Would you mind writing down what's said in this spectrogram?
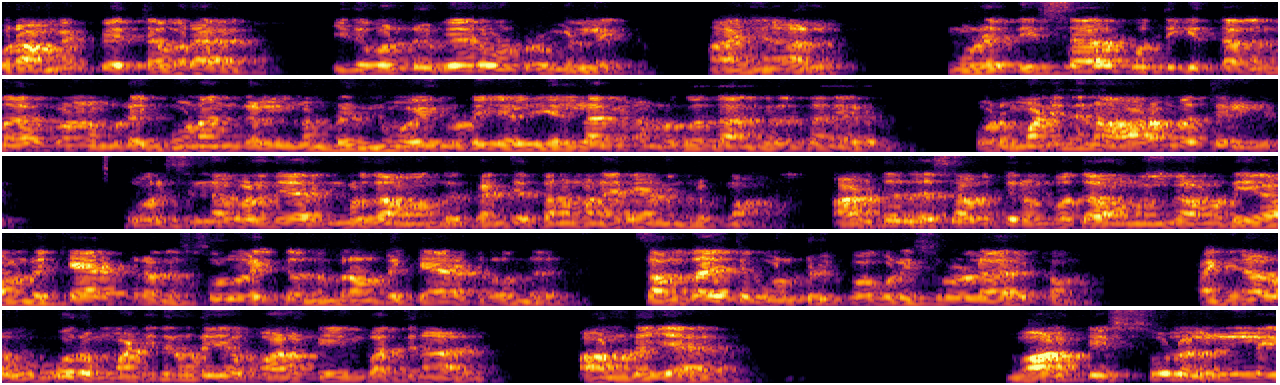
ஒரு அமைப்பை தவிர இது ஒன்று வேற ஒன்றும் இல்லை. ஆகினால் உங்களுடைய திசா புத்திக்கு தகுந்தாற்போல் நம்முடைய குணங்கள் நம்முடைய நோய் நொடிகள் எல்லாமே நம்மளுக்கு வந்து அங்கிருந்து தான் இருக்கும். ஒரு மனிதன் ஆரம்பத்தில் ஒரு சின்ன குழந்தையா இருக்கும்போது அவன் வந்து கஞ்சத்தனமா நிறைய நடந்திருப்பான். அடுத்த தசாபத்தி வரும்போது அவன் வந்து அவனுடைய அவனுடைய கேரக்டர் அந்த சூழ்நிலைக்கு தகுந்த மாதிரி அவனுடைய கேரக்டர் வந்து சமுதாயத்துக்கு ஒன்றி போகக்கூடிய சூழலா இருக்கும். அதனால் ஒவ்வொரு மனிதனுடைய வாழ்க்கையும் பார்த்தீங்கன்னா அவனுடைய வாழ்க்கை சூழல்களை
